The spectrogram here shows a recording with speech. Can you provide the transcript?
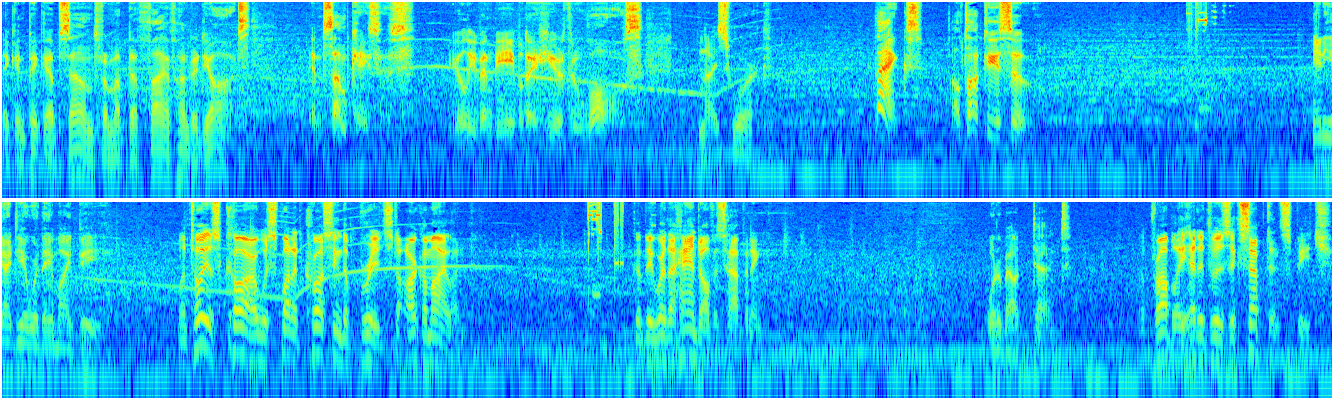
They can pick up sounds from up to 500 yards. In some cases, you'll even be able to hear through walls. Nice work. Thanks. I'll talk to you soon. Any idea where they might be? Montoya's car was spotted crossing the bridge to Arkham Island. Could be where the handoff is happening. What about Dent? They're probably headed to his acceptance speech.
